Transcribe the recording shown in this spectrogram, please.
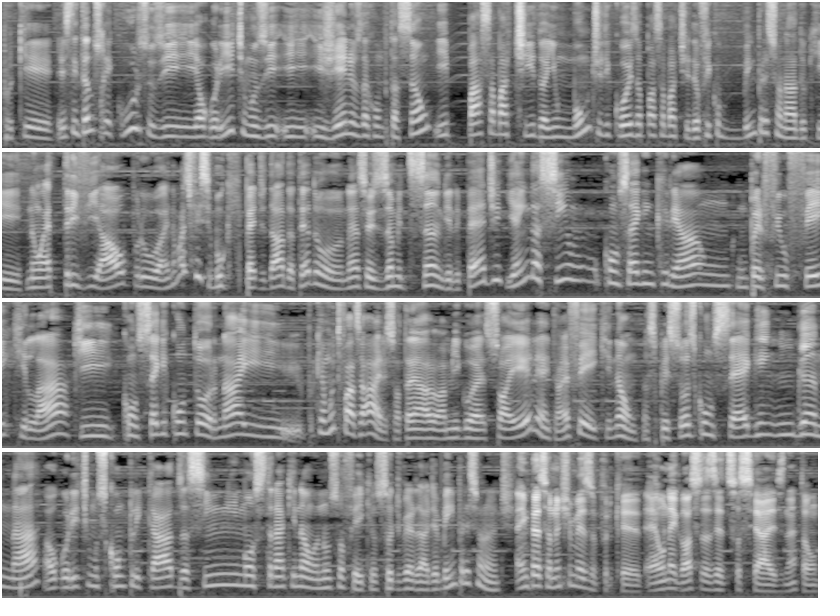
Porque eles têm tantos recursos e, e algoritmos e, e, e, gênios da computação e passa batido aí, um monte de coisa passa batido. Eu fico bem impressionado que não é trivial pro. Ainda mais Facebook que pede dado até do né, seu exame de sangue, ele pede, e ainda assim conseguem criar um, um perfil fake lá que consegue contornar e. Porque é muito fácil. Ah, ele só tem amigo, é só ele, então é fake. Não. As pessoas conseguem enganar algoritmos complicados assim e mostrar que não, eu não sou fake, eu sou de verdade. É bem impressionante. É impressionante mesmo, porque é um negócio das redes sociais, né? Então,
